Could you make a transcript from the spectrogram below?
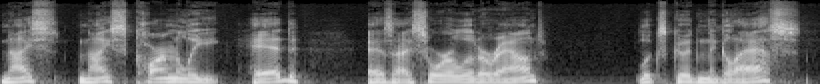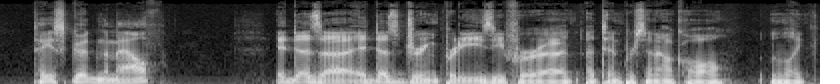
Nice, nice caramely head. As I swirl it around, looks good in the glass. Tastes good in the mouth. It does uh it does drink pretty easy for a, a 10% alcohol, like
